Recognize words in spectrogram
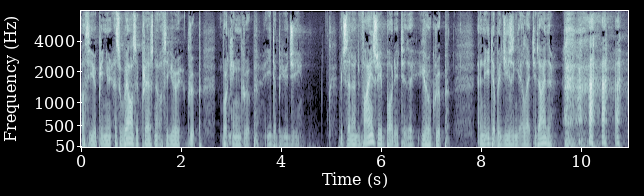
of the European Union, as well as the president of the Euro Group Working Group, EWG which is an advisory body to the Eurogroup, and the EWG doesn't get elected either.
